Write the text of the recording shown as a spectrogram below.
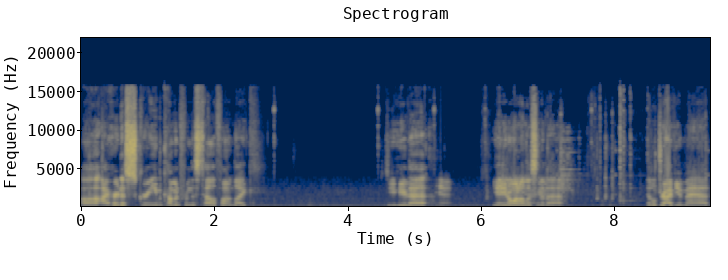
Uh, I heard a scream coming from this telephone, like... Do you hear that? Yeah. Yeah, you don't want to Yeah, listen to that. It'll drive you mad.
